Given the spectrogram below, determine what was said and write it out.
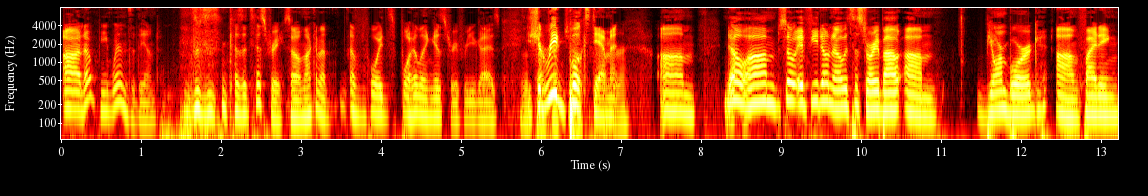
Uh, no, he wins at the end because it's history. So I'm not going to avoid spoiling history for you guys. You should read books, damn it. Um, no, um, so if you don't know, it's a story about um Bjorn Borg um fighting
